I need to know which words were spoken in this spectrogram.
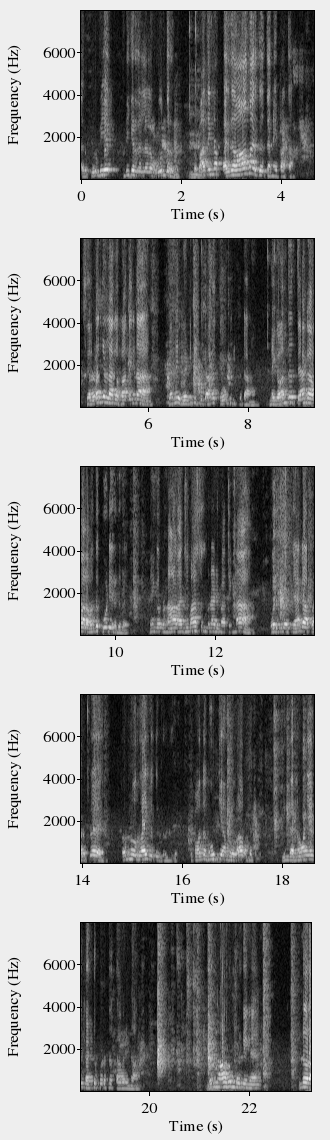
அது குருபியே பிடிக்கிறது இல்ல உளுந்துருது. இப்ப பாத்தீங்கன்னா பரிதாபமா இருக்குது தென்னை பார்த்தா. சில இடங்கள்ல அங்க பாத்தீங்கன்னா தென்னை வெட்டிக்கிட்டு இருக்காங்க தோண்டிக்கிட்டு இருக்காங்க. இன்னைக்கு வந்து தேங்காய் வலை வந்து கூடி இருக்குது நீங்க ஒரு நாலு அஞ்சு மாசத்துக்கு முன்னாடி பாத்தீங்கன்னா ஒரு கிலோ தேங்காய் பருப்பு தொண்ணூறு ரூபாய்க்கு வித்துட்டு இருந்தது. இப்போ வந்து நூத்தி ஐம்பது ரூபா வந்துட்டு இந்த நோயை கட்டுப்படுத்த தவறினா என்ன ஆகும் இருக்கீங்க? இன்னொரு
